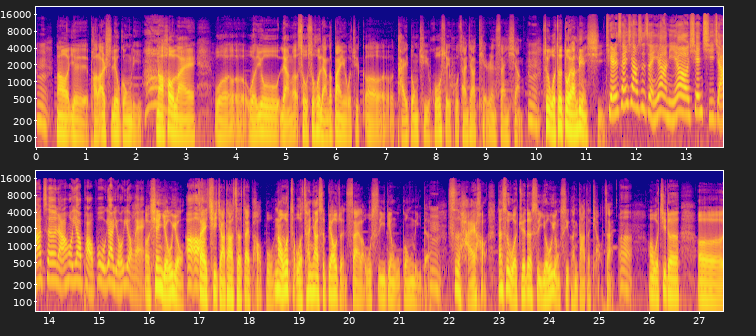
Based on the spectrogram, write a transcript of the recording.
嗯，然后也跑了二十六公里，那、嗯、后来。我我又两个手术后两个半月，我去呃台东去活水湖参加铁人三项，嗯，所以我这都要练习。铁人三项是怎样？你要先骑脚踏车，然后要跑步，要游泳，哎，呃，先游泳，哦哦，再骑脚踏车，再跑步。那我我参加的是标准赛了，五十一点五公里的，嗯，是还好，但是我觉得是游泳是一个很大的挑战，嗯。哦，我记得，呃，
